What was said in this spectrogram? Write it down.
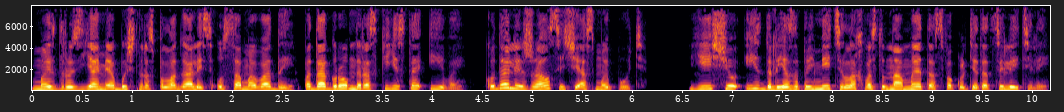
Мы с друзьями обычно располагались у самой воды, под огромной раскидистой ивой, куда лежал сейчас мой путь. Еще издали я заприметила хвостуна Мэтта с факультета целителей.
